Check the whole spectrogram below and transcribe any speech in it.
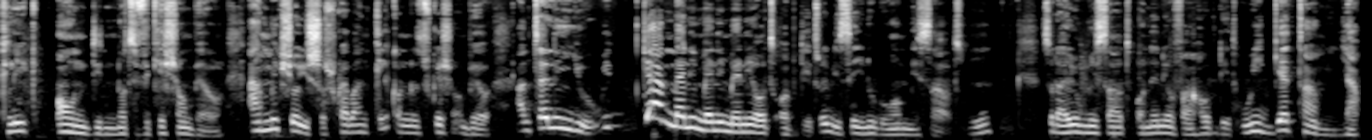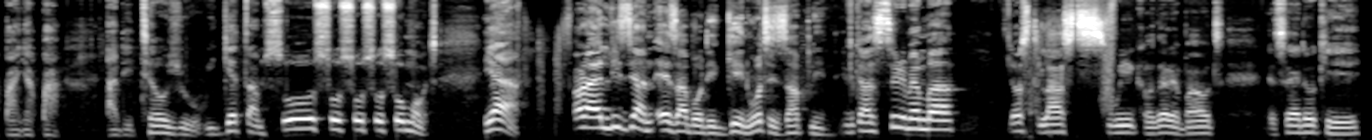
click on the notification bell and make sure you subscribe and click on the notification bell. I'm telling you, we get many, many, many hot updates. When we say you know go won't miss out. hmm? So that you miss out on any of our updates. We get them yapa yapa. And they tell you, we get them so, so, so, so, so much. Yeah. All right, Lizzy and Esabod again. What is happening? If you can still remember just last week or thereabout, they said, okay,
